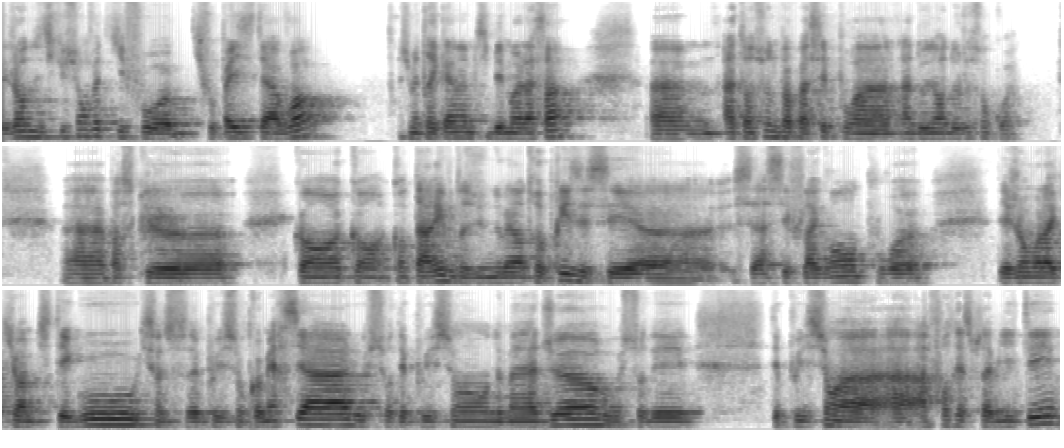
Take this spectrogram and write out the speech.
le genre de discussion en fait, qu'il ne faut, qu'il faut pas hésiter à avoir. Je mettrai quand même un petit bémol à ça. attention de ne pas passer pour un, donneur de leçons. Quoi. parce que quand, quand, quand tu arrives dans une nouvelle entreprise, et c'est assez flagrant pour des gens voilà, qui ont un petit ego, qui sont sur des positions commerciales ou sur des positions de manager ou sur des, des positions à, à forte responsabilité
